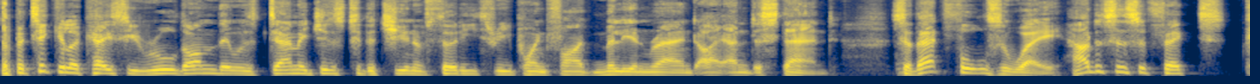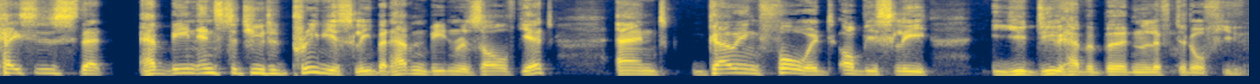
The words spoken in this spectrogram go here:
the particular case he ruled on, there was damages to the tune of 33.5 million rand, I understand. So that falls away. How does this affect cases that have been instituted previously but haven't been resolved yet? And going forward, obviously, you do have a burden lifted off you.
